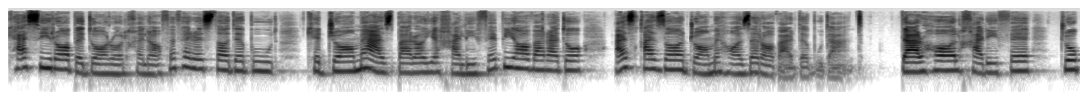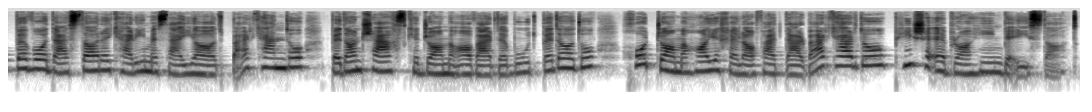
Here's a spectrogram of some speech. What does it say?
کسی را به دارالخلافه فرستاده بود که جامه از برای خلیفه بیاورد و از قضا جامه حاضر آورده بودند. در حال خلیفه جبه و دستار کریم سیاد برکند و بدان شخص که جامعه آورده بود بداد و خود جامعه های خلافت در بر کرد و پیش ابراهیم به ایستاد.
